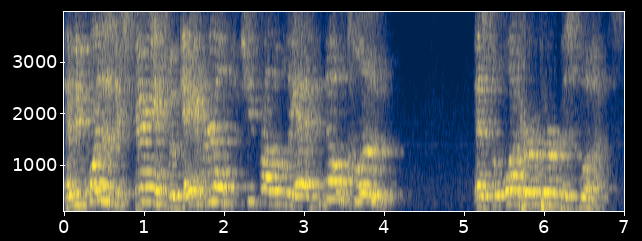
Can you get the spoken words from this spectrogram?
And before this experience with Gabriel, she probably had no clue as to what her purpose was.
